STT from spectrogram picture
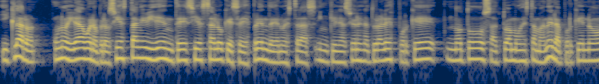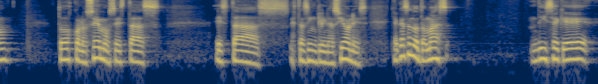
Y claro, uno dirá, bueno, pero si es tan evidente, si es algo que se desprende de nuestras inclinaciones naturales, ¿por qué no todos actuamos de esta manera? ¿Por qué no todos conocemos estas, estas, estas inclinaciones? Y acá Santo Tomás dice que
